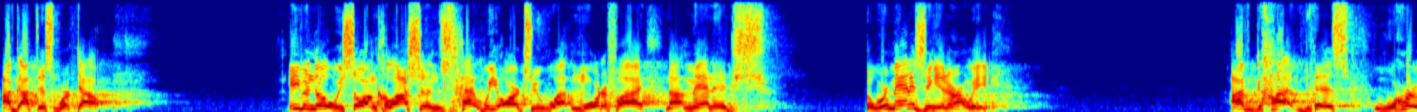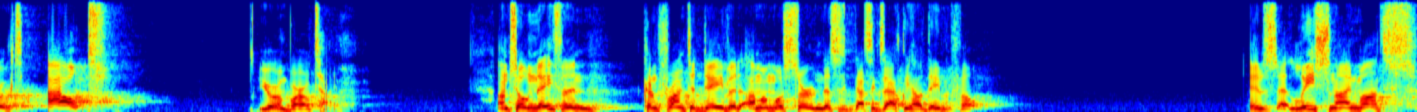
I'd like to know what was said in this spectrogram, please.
I've got this worked out. Even though we saw in Colossians that we are to what? Mortify, not manage. But we're managing it, aren't we? I've got this worked out. You're on borrowed time. Until Nathan confronted David, I'm almost certain this is, that's exactly how David felt. It was at least nine months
